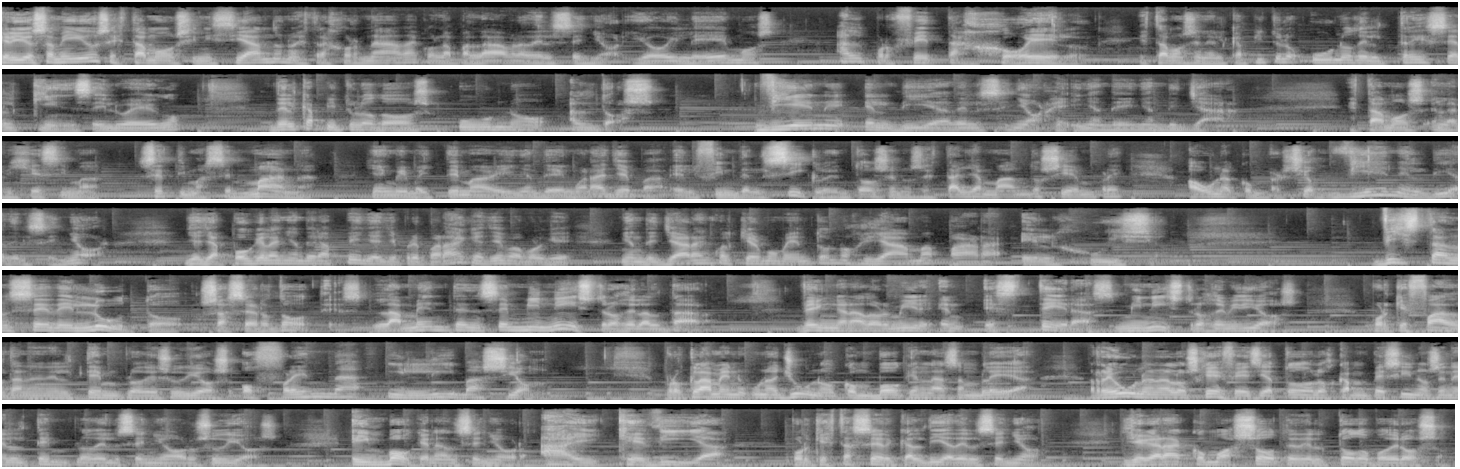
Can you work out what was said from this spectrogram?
Queridos amigos, estamos iniciando nuestra jornada con la palabra del Señor y hoy leemos al profeta Joel. Estamos en el capítulo 1 del 13 al 15 y luego del capítulo 2, 1 al 2. Viene el día del Señor, Estamos en la vigésima séptima semana el fin del ciclo. Entonces nos está llamando siempre a una conversión. Viene el día del Señor. Y ella pogue la ñandera pella y prepara que lleva porque ñandeyara en cualquier momento nos llama para el juicio. Vístanse de luto, sacerdotes, lamentense ministros del altar, vengan a dormir en esteras, ministros de mi Dios, porque faltan en el templo de su Dios ofrenda y libación. Proclamen un ayuno, convoquen la asamblea, reúnan a los jefes y a todos los campesinos en el templo del Señor su Dios, e invoquen al Señor. ¡Ay, qué día! Porque está cerca el día del Señor. Llegará como azote del Todopoderoso.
